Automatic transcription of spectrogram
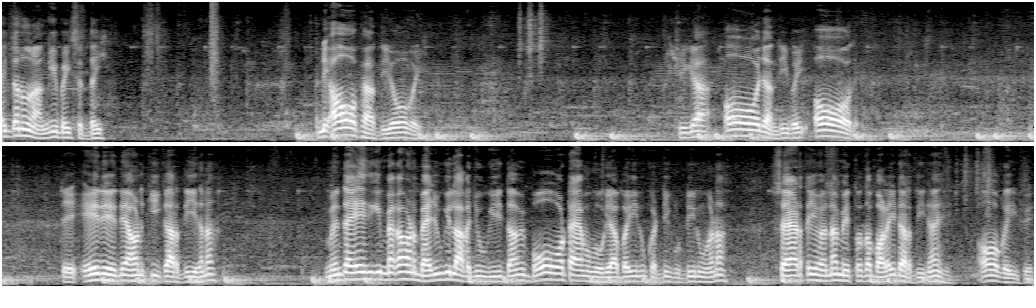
ਇਧਰ ਨੂੰ ਲੰਘ ਗਈ ਬਾਈ ਸਿੱਧਾ ਹੀ। ਨਹੀਂ, ਉਹ ਫਿਰਦੀ, ਉਹ ਬਾਈ। ਠੀਕ ਆ, ਉਹ ਜਾਂਦੀ ਬਾਈ, ਉਹ ਤੇ ਇਹ ਦੇਖਦੇ ਆ ਹੁਣ ਕੀ ਕਰਦੀ ਹੈ ਨਾ ਮੈਨੂੰ ਤਾਂ ਇਹ ਸੀ ਕਿ ਮੈਂ ਕਿਹਾ ਹੁਣ ਬਹਿ ਜੂਗੀ, ਲੱਗ ਜੂਗੀ ਇਦਾਂ ਵੀ ਬਹੁਤ ਟਾਈਮ ਹੋ ਗਿਆ ਬਾਈ ਇਹਨੂੰ ਕੱਢੀ ਗੁੱਡੀ ਨੂੰ, ਹਨਾ? ਸਾਈਡ ਤੇ ਹੀ ਹੋਇਆ ਨਾ, ਮੇਰੇ ਤੋਂ ਤਾਂ ਬਾਲਾ ਹੀ ਡਰਦੀ ਨਾ ਇਹ। ਉਹ ਗਈ ਫੇ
